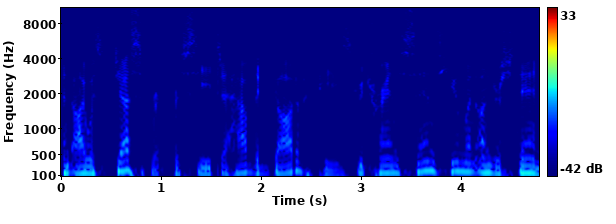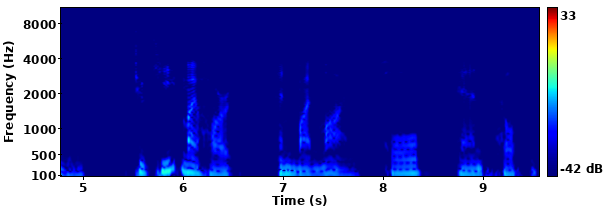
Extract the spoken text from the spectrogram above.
And I was desperate for C to have the God of peace, who transcends human understanding, to keep my heart and my mind whole and healthy.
